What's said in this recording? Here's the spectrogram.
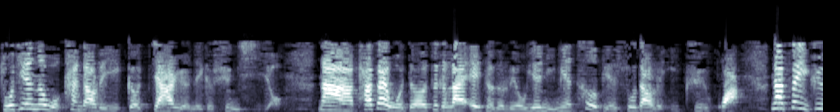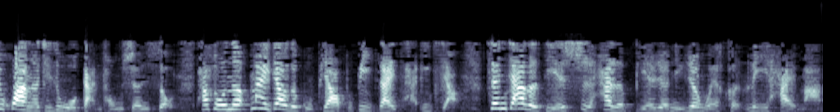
昨天呢，我看到了一个家人的一个讯息哦。那他在我的这个 LINE@ 的留言里面特别说到了一句话。那这一句话呢，其实我感同身受。他说呢，卖掉的股票不必再踩一脚，增加了跌势，害了别人，你认为很厉害吗？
